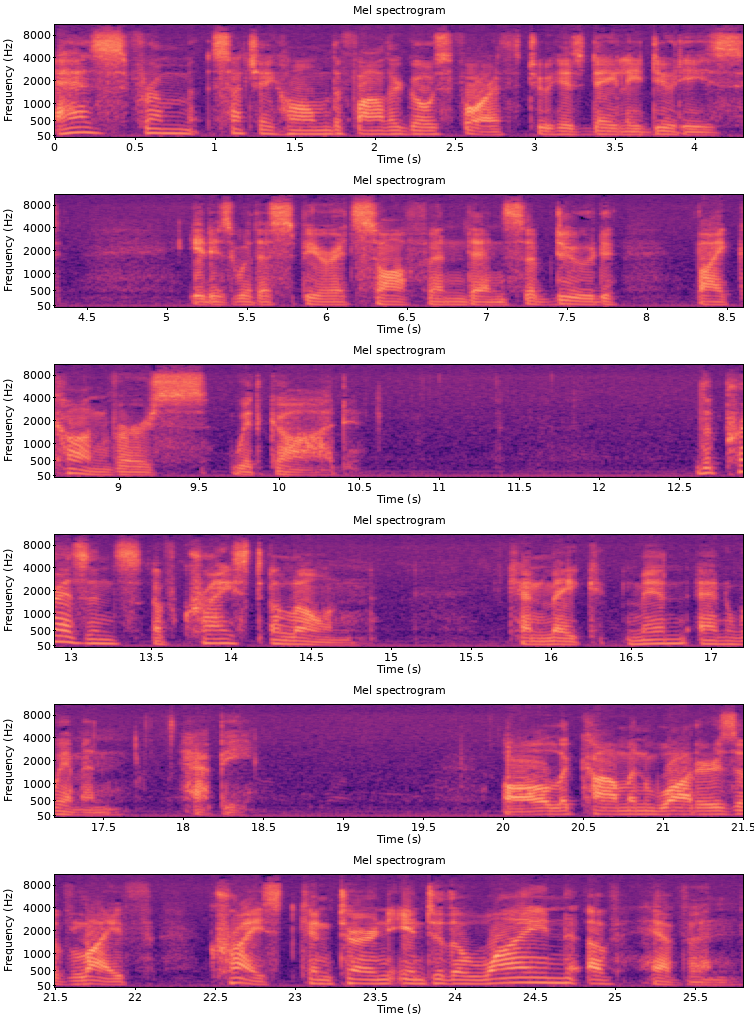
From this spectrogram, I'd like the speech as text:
As from such a home the father goes forth to his daily duties, it is with a spirit softened and subdued by converse with God. The presence of Christ alone can make men and women happy. All the common waters of life Christ can turn into the wine of heaven.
